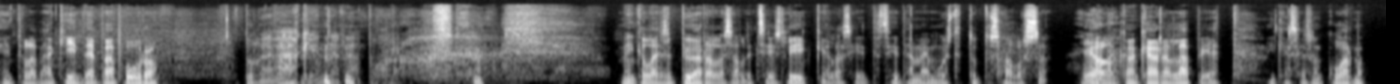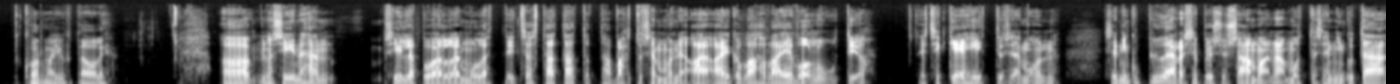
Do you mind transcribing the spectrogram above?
Niin tulee vähän kiinteämpää puuroa. Tulee vähän kiinteämpää puuroa. Minkälaisella pyörällä sä olit siis liikkeellä siitä? Siitä me ei muistettu tuossa alussa Joo. käydä läpi, että mikä se sun kuorma, kuormajuhta oli. Uh, no siinähän sillä puolella mulle itse asiassa ta- ta- tapahtui semmoinen a- aika vahva evoluutio. Että se kehittyi se mun, se niinku pyörä se pysyi samana, mutta se niinku tää,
